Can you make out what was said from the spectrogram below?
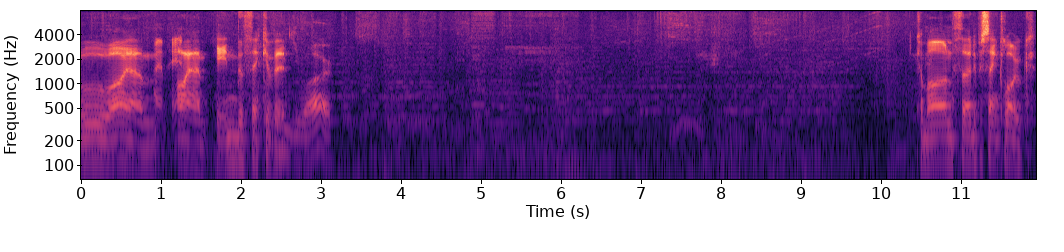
Ooh, I am. I am. I am in the thick of it. You are. Come on, 30% cloak.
